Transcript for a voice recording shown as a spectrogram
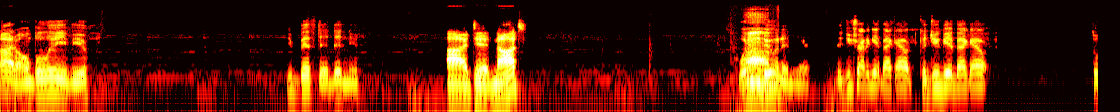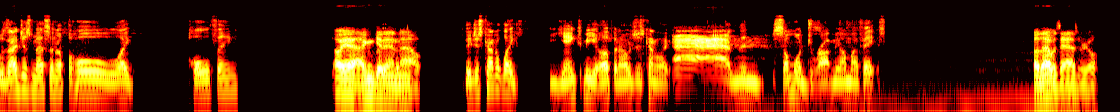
I don't believe you. You biffed it, didn't you? I did not. What are you Um, doing in here? Did you try to get back out? Could you get back out? So was I just messing up the whole like whole thing? Oh yeah, I can get in and out. They just kind of like yanked me up, and I was just kind of like ah, and then someone dropped me on my face. Oh, that was Azrael.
